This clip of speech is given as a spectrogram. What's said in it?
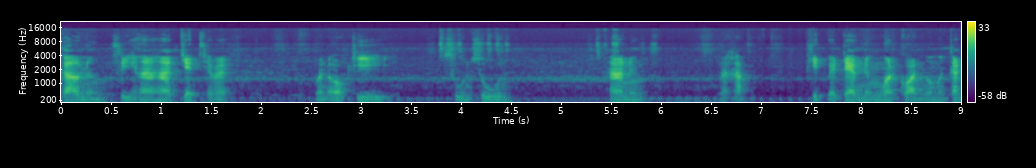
เก้าหนึ่งสี่ห้าห้าเจ็ดใช่ไหมมันออกที่ศูนย์ศูนย์ห้าหนึ่งนะครับ ผิดไปแต้มหนึ่งงวดก่อนก็เหมือนกัน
